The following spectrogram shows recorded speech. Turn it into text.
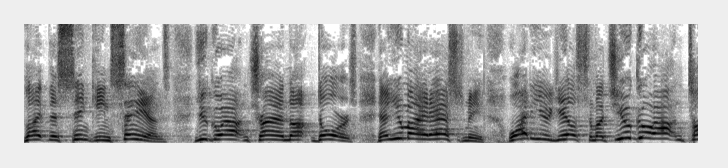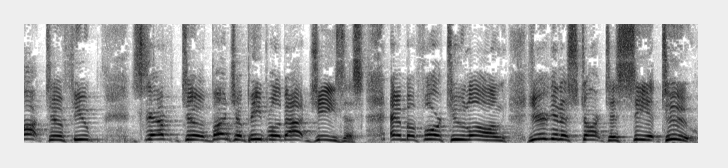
like the sinking sands. You go out and try and knock doors. Now you might ask me, why do you yell so much? You go out and talk to a few, to a bunch of people about Jesus. And before too long, you're going to start to see it too.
